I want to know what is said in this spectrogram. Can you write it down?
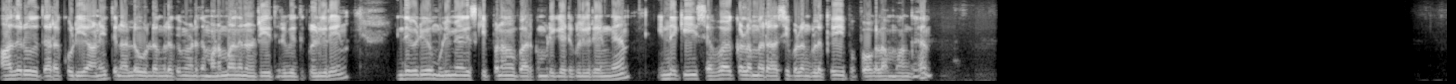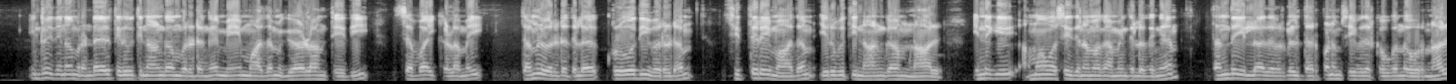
ஆதரவு தரக்கூடிய அனைத்து நல்ல உள்ளங்களுக்கும் எனது மனமார்ந்த நன்றியை தெரிவித்துக் கொள்கிறேன். இந்த வீடியோ முழுமையாக ஸ்கிப் பண்ணாமல் பார்க்கும்படி கேட்டுக்கொள்கிறேங்க. இன்னைக்கு செவ்வாய்க்கிழமை ராசி பலன்களுக்கு இப்போ போகலாம் வாங்க. இன்றைய தினம் ரெண்டாயிரத்தி இருபத்தி நான்காம் வருடங்க. மே மாதம் ஏழாம் தேதி செவ்வாய்க்கிழமை. தமிழ் வருடத்தில் குரோதி வருடம். சித்திரை மாதம் இருபத்தி நான்காம் நாள். இன்னைக்கு அமாவாசை தினமாக அமைந்துள்ளதுங்க. தந்தை இல்லாதவர்கள் தர்ப்பணம் செய்வதற்கு உகந்த ஒரு நாள்.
